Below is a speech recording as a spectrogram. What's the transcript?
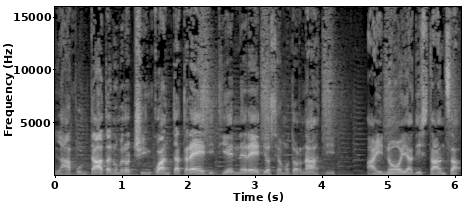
La puntata numero 53 di TN Radio, siamo tornati ai noi a distanza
